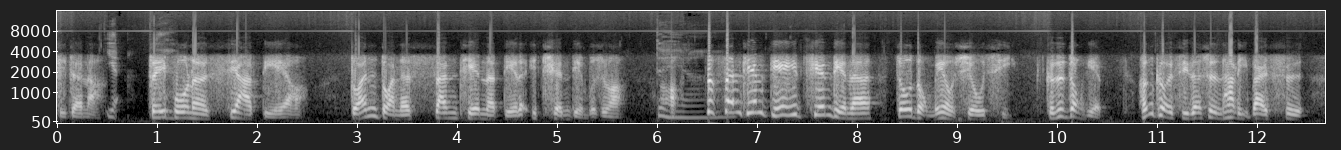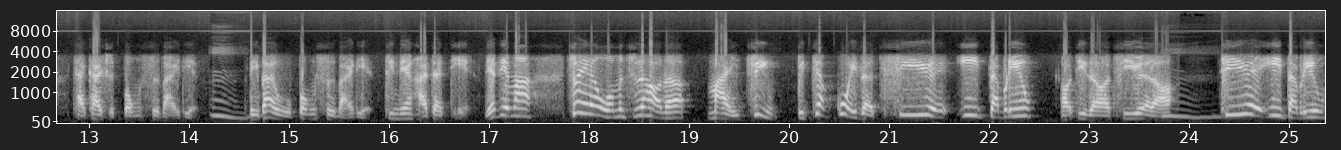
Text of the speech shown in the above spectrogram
几针啊？这一波呢下跌啊，短短的三天呢跌了一千点，不是吗？对呀、这三天跌一千点呢，周董没有休息。可是重点，很可惜的是，他礼拜四才开始崩四百点，嗯，礼拜五崩四百点，今天还在跌，了解吗？所以呢，我们只好呢买进比较贵的七月 EW，哦，记得哦，七月了哦，嗯。七月 EW，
